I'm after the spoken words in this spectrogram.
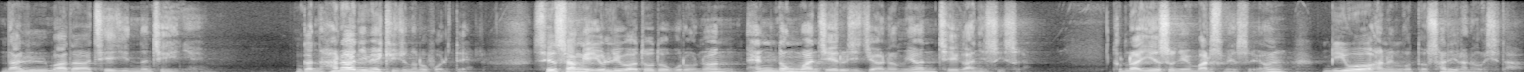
날마다 죄 짓는 죄인이에요. 그러니까 하나님의 기준으로 볼 때 세상의 윤리와 도덕으로는 행동만 죄를 짓지 않으면 죄가 아닐 수 있어요. 그러나 예수님이 말씀했어요. 미워하는 것도 살인하는 것이다.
